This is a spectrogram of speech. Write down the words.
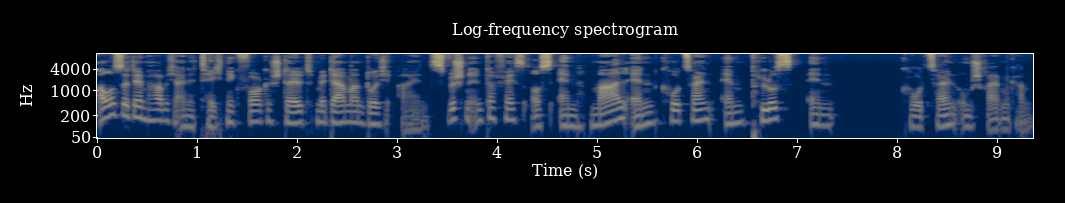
Außerdem habe ich eine Technik vorgestellt, mit der man durch ein Zwischeninterface aus m mal n Codezeilen m plus n Codezeilen umschreiben kann.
